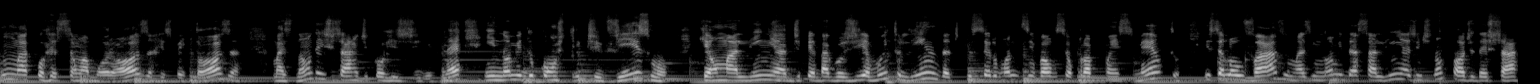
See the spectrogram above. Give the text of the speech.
Uma correção amorosa, respeitosa, mas não deixar de corrigir, né? Em nome do construtivismo, que é uma linha de pedagogia muito linda, de que o ser humano desenvolve o seu próprio conhecimento, isso é louvável, mas em nome dessa linha a gente não pode deixar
